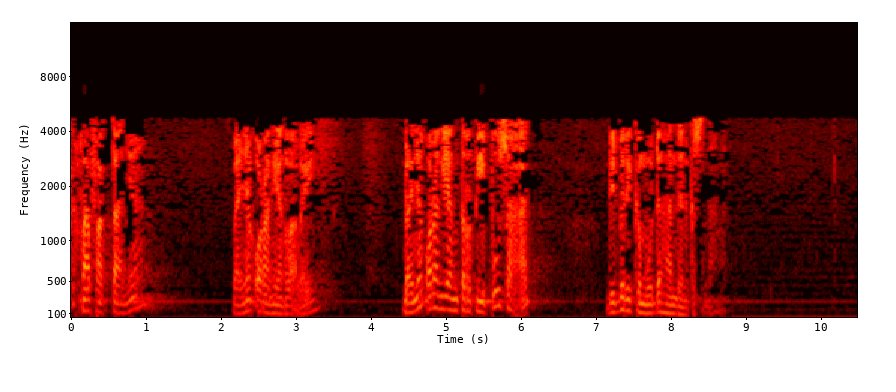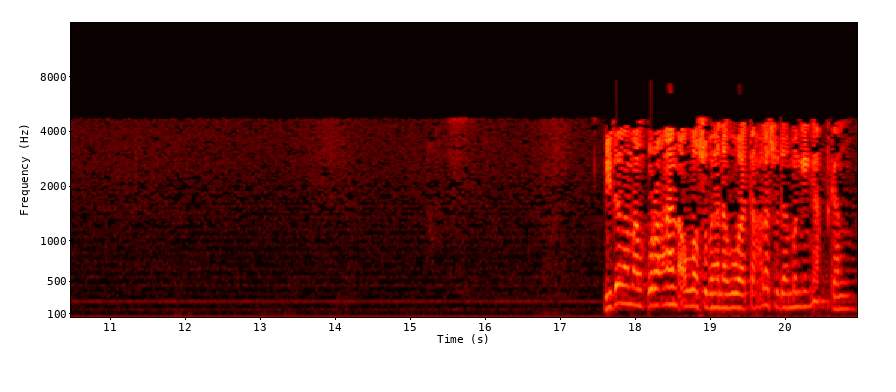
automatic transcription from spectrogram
Karena faktanya banyak orang yang lalai, banyak orang yang tertipu saat diberi kemudahan dan kesenangan. Di dalam Al-Quran Allah subhanahu wa ta'ala sudah mengingatkan.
